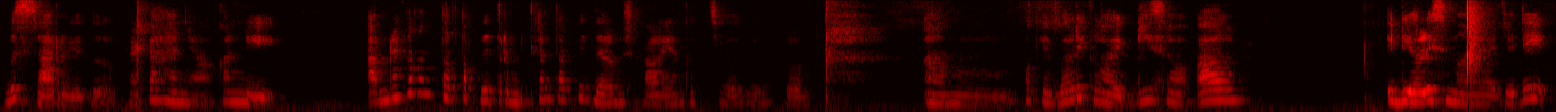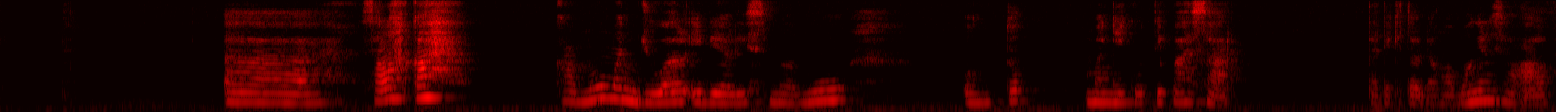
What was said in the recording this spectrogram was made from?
besar gitu. Mereka hanya akan di ah, mereka kan tetap diterbitkan tapi dalam skala yang kecil gitu um, oke okay, balik lagi soal idealisme ya. Jadi uh, salahkah kamu menjual idealismemu untuk mengikuti pasar? Tadi kita udah ngomongin soal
